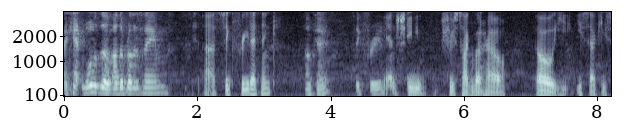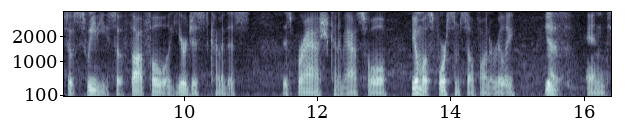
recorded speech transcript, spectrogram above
I can't. What was the other brother's name? Uh, Siegfried, I think. Okay, Siegfried. And she she was talking about how oh he, Isak he's so sweet, he's so thoughtful. Well, you're just kind of this this brash kind of asshole. He almost forced himself on her, really. Yes. And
